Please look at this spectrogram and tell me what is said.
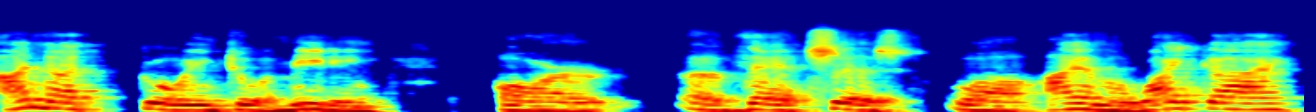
I'm not going to a meeting or uh, that says, well, I am a white guy,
